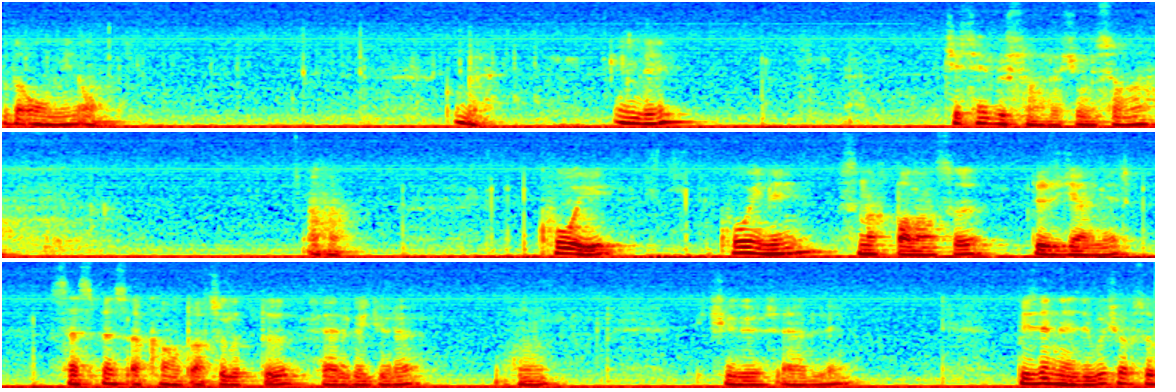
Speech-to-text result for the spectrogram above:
Bu da 10 bin 10 bin. Bu böyle. İndi keçək bir sonraki misala. Aha. Koi Coin'in sınaq balansı düz gəlmir. Suspense account açılıbdır fərqə görə. Hı. 250 Bizdə nədir? Which of the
